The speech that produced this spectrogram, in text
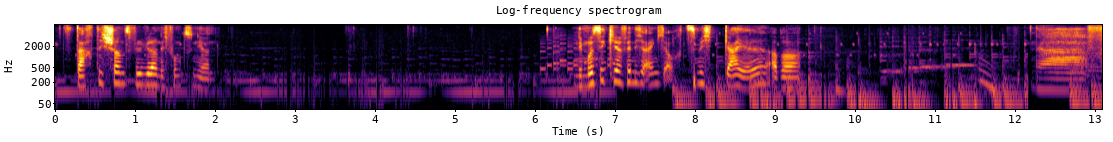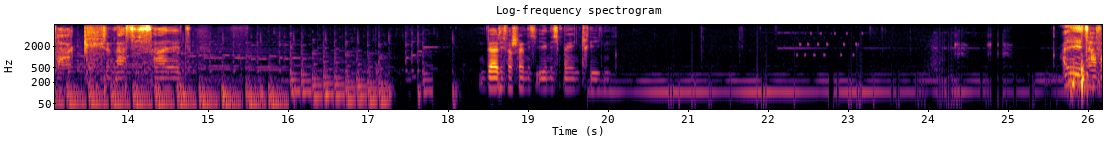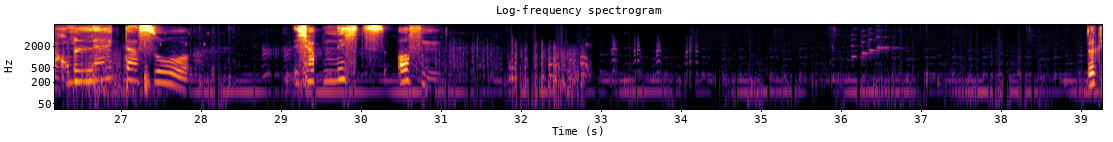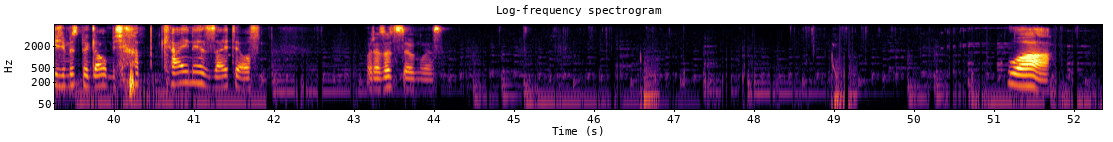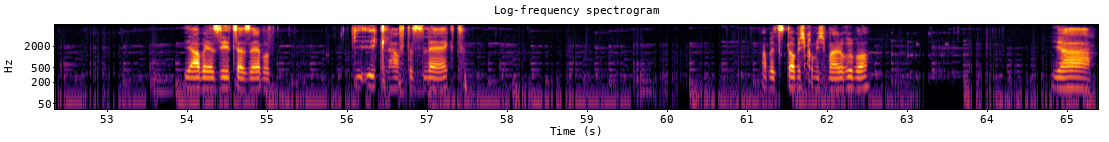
Jetzt dachte ich schon, es will wieder nicht funktionieren. Die Musik hier finde ich eigentlich auch ziemlich geil, aber ja, fuck, dann lasse ich's halt. Werde ich wahrscheinlich eh nicht mehr hinkriegen. Alter, warum laggt das so? Ich habe nichts offen. Wirklich, ihr müsst mir glauben, ich habe keine Seite offen. Oder sonst irgendwas. Wow. Ja, aber ihr seht ja selber, wie ekelhaft es laggt. Aber jetzt glaube ich, komme ich mal rüber. Ja.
